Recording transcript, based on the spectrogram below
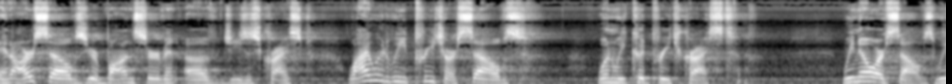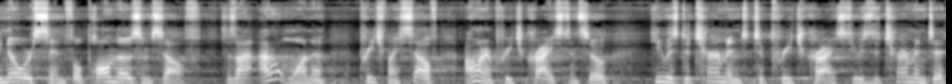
and ourselves your bondservant of Jesus Christ. Why would we preach ourselves when we could preach Christ? We know ourselves. We know we're sinful. Paul knows himself. He says, I, I don't want to preach myself. I want to preach Christ. And so he was determined to preach Christ. He was determined to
